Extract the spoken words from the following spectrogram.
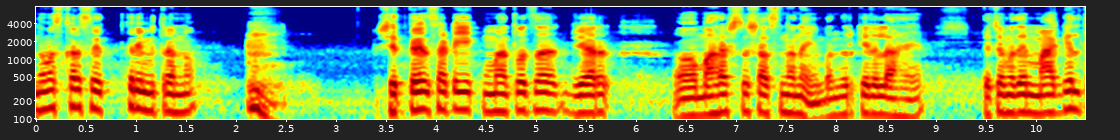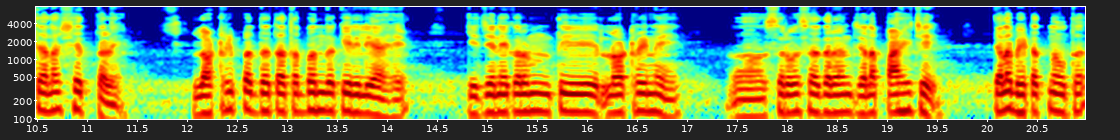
नमस्कार शेतकरी मित्रांनो. शेतकऱ्यांसाठी एक महत्त्वाचा जे आर महाराष्ट्र शासनाने मंजूर केलेला आहे. त्याच्यामध्ये मागेल त्याला शेततळे. लॉटरी पद्धत आता बंद केलेली आहे की जेणेकरून ती लॉटरीने सर्वसाधारण ज्याला पाहिजे त्याला भेटत नव्हतं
